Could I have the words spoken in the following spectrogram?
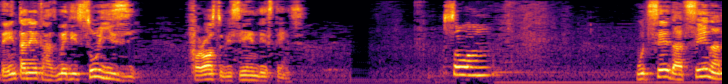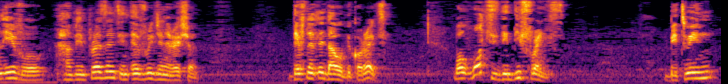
The internet has made it so easy for us to be seeing these things. Someone would say that sin and evil have been present in every generation. Definitely that would be correct. But what is the difference between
